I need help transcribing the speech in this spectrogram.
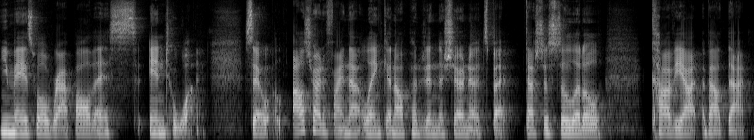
you may as well wrap all this into one. So I'll try to find that link and I'll put it in the show notes, but that's just a little caveat about that.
